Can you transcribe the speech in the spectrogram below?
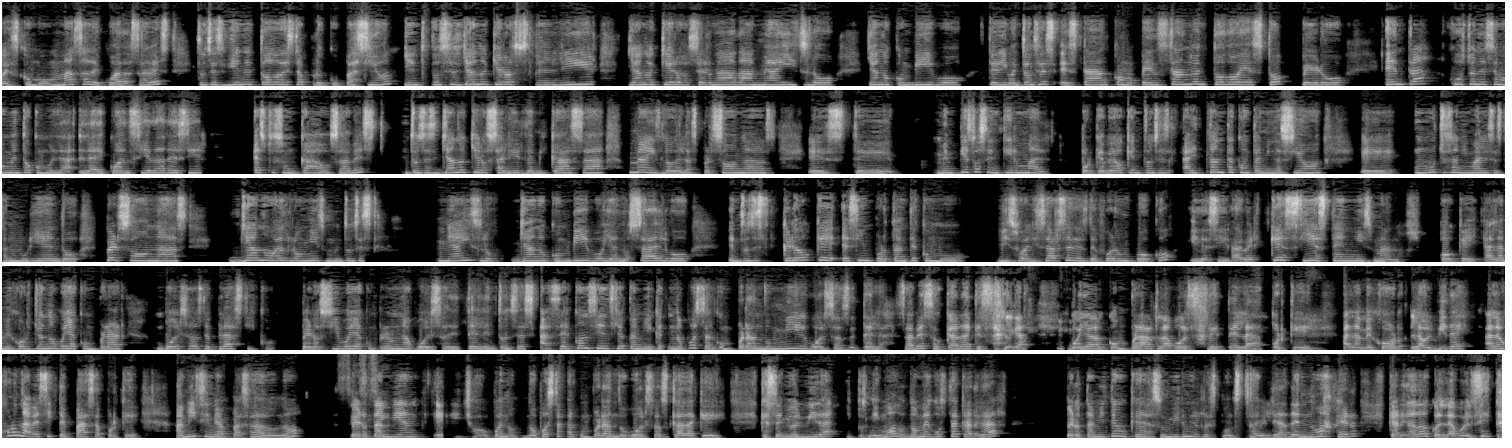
pues como más adecuada, ¿sabes? Entonces viene toda esta preocupación y entonces ya no quiero salir, ya no quiero hacer nada, me aíslo, ya no convivo, te digo, entonces están como pensando en todo esto, pero entra justo en ese momento como la, la ecoansiedad de decir, esto es un caos, ¿sabes? Entonces ya no quiero salir de mi casa, me aíslo de las personas, este, me empiezo a sentir mal porque veo que entonces hay tanta contaminación, eh, muchos animales están muriendo, personas, ya no es lo mismo. Entonces me aíslo, ya no convivo, ya no salgo. Entonces creo que es importante como visualizarse desde fuera un poco y decir, a ver, ¿qué sí está en mis manos? Ok, a lo mejor yo no voy a comprar bolsas de plástico, pero sí voy a comprar una bolsa de tela. Entonces, hacer conciencia también que no puedo estar comprando mil bolsas de tela, ¿sabes? O cada que salga voy a comprar la bolsa de tela porque a lo mejor la olvidé. A lo mejor una vez sí te pasa, porque a mí sí me ha pasado, ¿no? pero también he dicho, bueno, no puedo estar comprando bolsas cada que, que se me olvida y pues ni modo, no me gusta cargar, pero también tengo que asumir mi responsabilidad de no haber cargado con la bolsita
